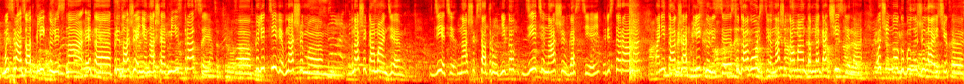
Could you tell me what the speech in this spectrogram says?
Мы сразу откликнулись на это предложение нашей администрации. Э, в коллективе, в, нашем, э, в нашей команде дети наших сотрудников, дети наших гостей ресторана. Они также откликнулись э, с удовольствием. Наша команда многочисленна. Очень много было желающих э,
